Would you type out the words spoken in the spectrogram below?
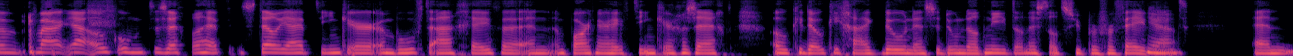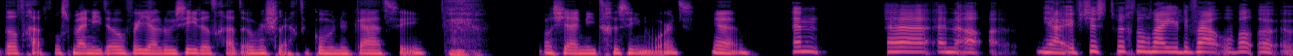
um, maar ja, ook om te zeggen, heb, stel jij hebt tien keer een behoefte aangegeven en een partner heeft tien keer gezegd, okidoki ga ik doen en ze doen dat niet, dan is dat super vervelend. En dat gaat volgens mij niet over jaloezie, dat gaat over slechte communicatie. Als jij niet gezien wordt. Ja. En, uh, en uh, ja, eventjes terug nog naar jullie verhaal. Uh,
